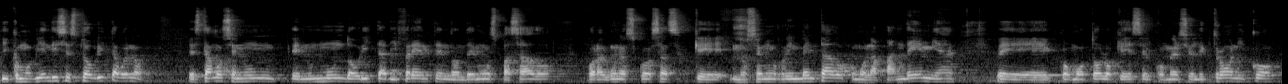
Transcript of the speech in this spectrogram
Y como bien dices tú ahorita, bueno, estamos en un, en un mundo ahorita diferente en donde hemos pasado por algunas cosas que nos hemos reinventado, como la pandemia, eh, como todo lo que es el comercio electrónico.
